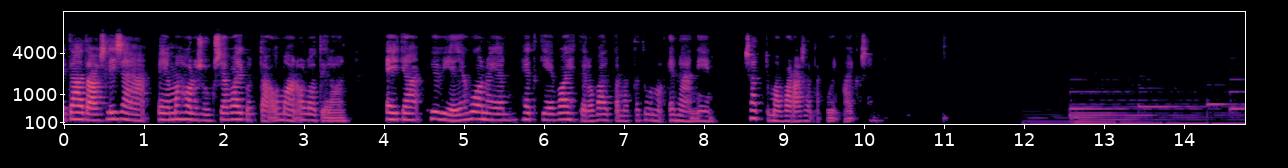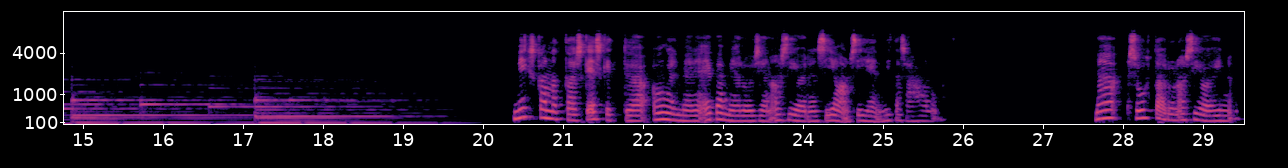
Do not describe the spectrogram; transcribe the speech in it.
Ja tämä taas lisää meidän mahdollisuuksia vaikuttaa omaan olotilaan, eikä hyvien ja huonojen hetkien vaihtelu välttämättä tunnu enää niin sattumanvaraiselta kuin aikaisemmin. Miksi kannattaisi keskittyä ongelmien ja epämieluisien asioiden sijaan siihen, mitä sä haluat? Mä suhtaudun asioihin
